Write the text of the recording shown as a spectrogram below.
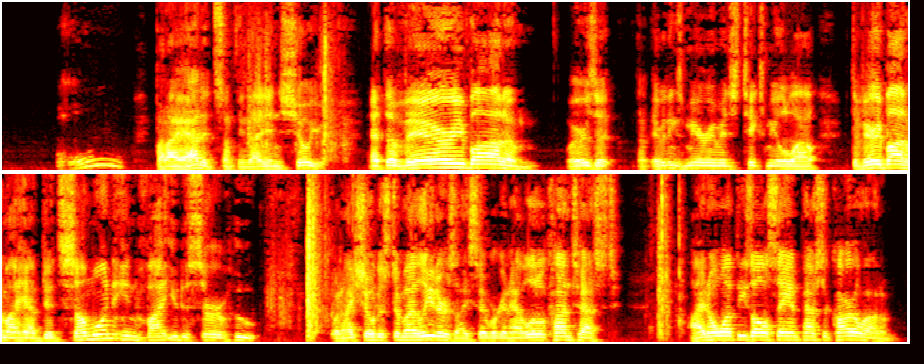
Oh, but I added something that I didn't show you. At the very bottom, where is it? Everything's mirror image, takes me a little while. At the very bottom, I have, did someone invite you to serve who? When I showed this to my leaders, I said, we're going to have a little contest. I don't want these all saying Pastor Carl on them.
